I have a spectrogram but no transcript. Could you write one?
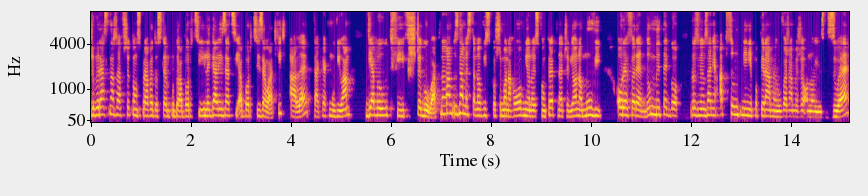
żeby raz na zawsze tą sprawę dostępu do aborcji i legalizacji aborcji załatwić, ale tak jak mówiłam, diabeł tkwi w szczegółach. No, znamy stanowisko Szymona Hołowni, ono jest konkretne, czyli ono mówi o referendum. My tego rozwiązania absolutnie nie popieramy, uważamy, że ono jest złe,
